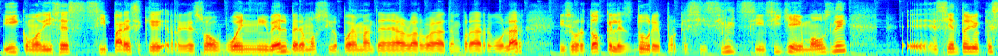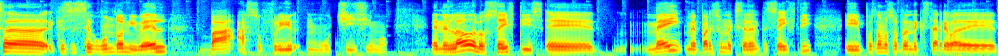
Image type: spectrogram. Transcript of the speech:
Y como dices, sí parece que regresó a buen nivel. Veremos si lo pueden mantener a lo largo de la temporada regular. Y sobre todo que les dure. Porque si sin, CJ Mosley, eh, siento yo que, que ese segundo nivel va a sufrir muchísimo. En el lado de los safeties, eh, May me parece un excelente safety. Y pues no me sorprende que esté arriba de,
